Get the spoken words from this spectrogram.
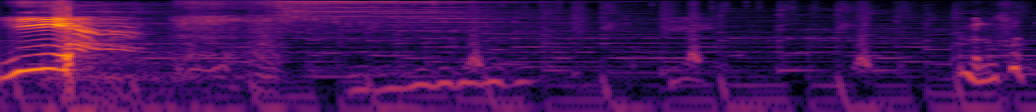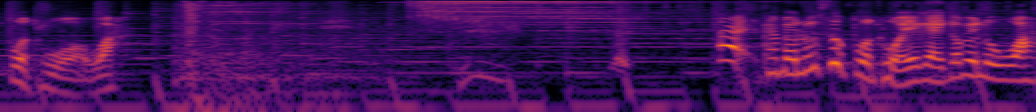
เฮียทำไมรู้สึกปวดหัววะใช่ทำไมรู้สึกปวดหัวยังไงก็ไม่รู้วะ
